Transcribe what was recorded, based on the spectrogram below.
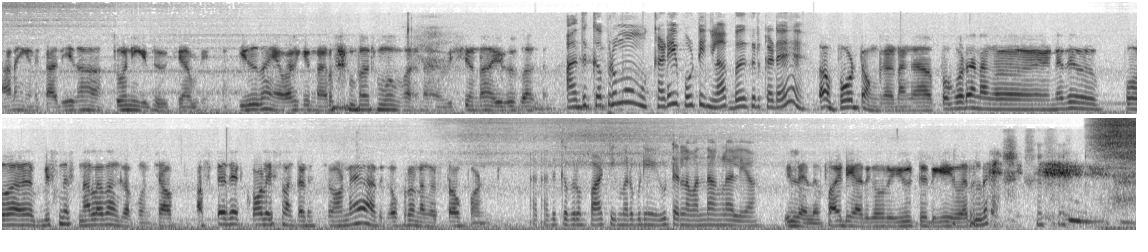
ஆனா எனக்கு அதே தான் தோணிக்கிட்டு இருக்கு அப்படின்னு இதுதான் என் வாழ்க்கை நடந்த மர்மமான விஷயம்னா இதுதான் அதுக்கப்புறமும் கடையை போட்டிங்களா? பர்கர் கடை? ஆ போட்டோங்க. நாங்க அப்போ கூட நாங்க என்னது இப்போ பிசினஸ் நல்லா தான் போச்சு ஆஃப்டர் தட் காலேஜ்லாம் கிடைச்ச உடனே அதுக்கப்புறம் நாங்க ஸ்டாப் பண்ணிட்டோம். அதுக்கப்புறம் பாட்டி மறுபடியும் யூட்டர்லாம் வந்தாங்களா இல்லையா? இல்ல இல்ல பாட்டி அதுக்கப்புறம் யூடியூப்கே வரல.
